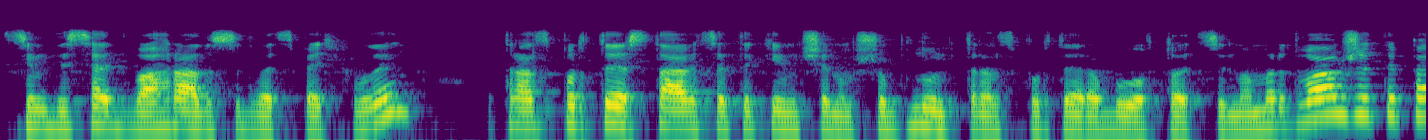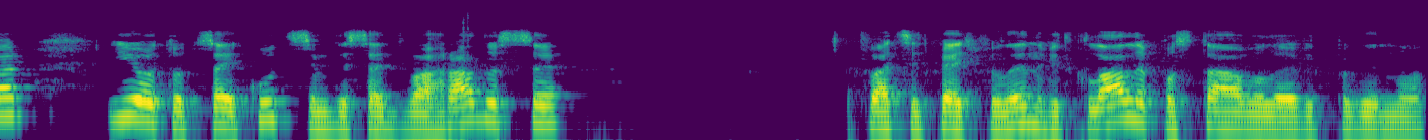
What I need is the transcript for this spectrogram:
72 градуси 25 хвилин. Транспортир ставиться таким чином, щоб 0 транспортира було в точці номер 2 вже тепер. І от оцей кут 72 градуси 25 хвилин відклали, поставили відповідно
